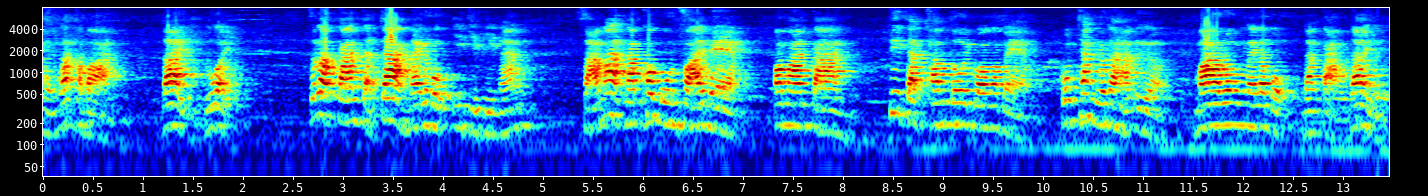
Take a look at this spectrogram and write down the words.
ของรัฐบาลได้อีกด้วยสำหรับการจัดจ้างในระบบ EGP นั้น สามารถนำข้อมูลไฟล์แบบประมาณการที่จัดทำโดยกองแบบกรมช่างโยธาทหารเรือ มาลงในระบบดังกล่าวได้เลย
